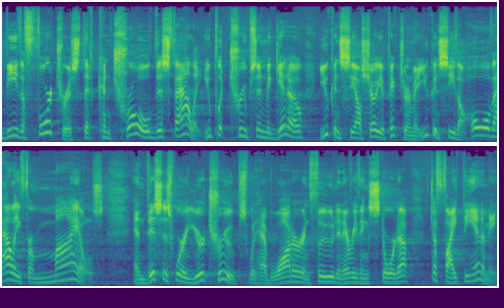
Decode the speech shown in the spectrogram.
be the fortress that controlled this valley. You put troops in Megiddo, you can see, I'll show you a picture in a minute, you can see the whole valley for miles. And this is where your troops would have water and food and everything stored up to fight the enemy.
